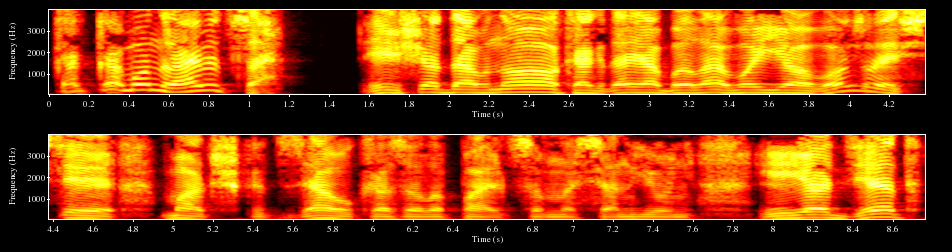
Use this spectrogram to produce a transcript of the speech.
как кому нравится. еще давно, когда я была в ее возрасте, матушка Цзя указала пальцем на Сян Юнь, ее дед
